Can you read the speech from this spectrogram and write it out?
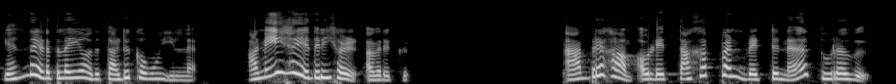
எந்த இடத்துலையும் அது தடுக்கவும் இல்லை. அநேக எதிரிகள் அவருக்கு. ஆப்ரஹாம் அவருடைய தகப்பன் வெட்டின துறவு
